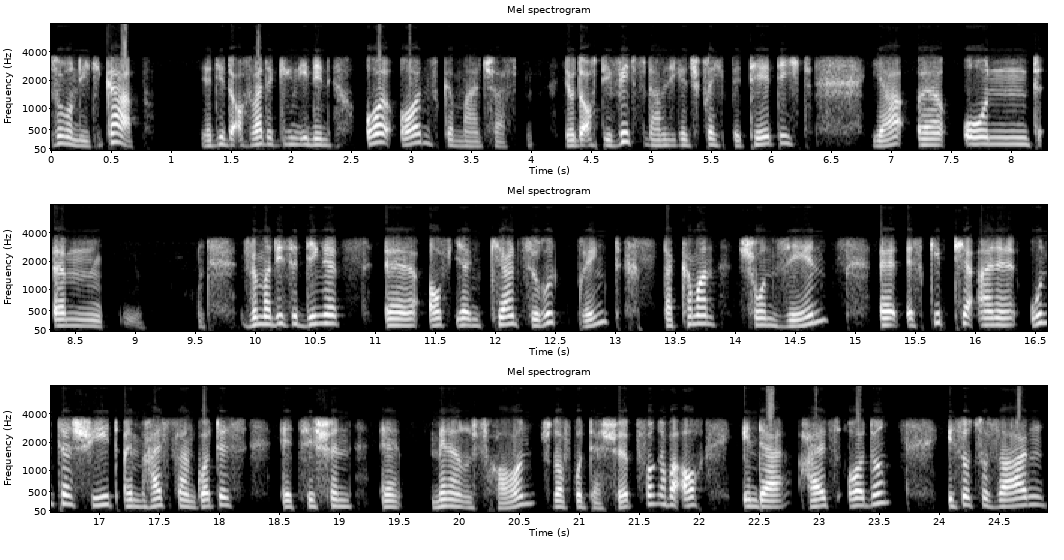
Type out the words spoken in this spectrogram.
so noch nicht gab. Ja, die da auch weitergingen in den Ordensgemeinschaften. Ja, oder auch die Witwen haben sich entsprechend betätigt. Ja, äh, und ähm, wenn man diese Dinge äh, auf ihren Kern zurückbringt, da kann man schon sehen, äh, es gibt hier einen Unterschied im Heilsplan Gottes äh, zwischen äh, Männern und Frauen, schon aufgrund der Schöpfung, aber auch in der Heilsordnung ist sozusagen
